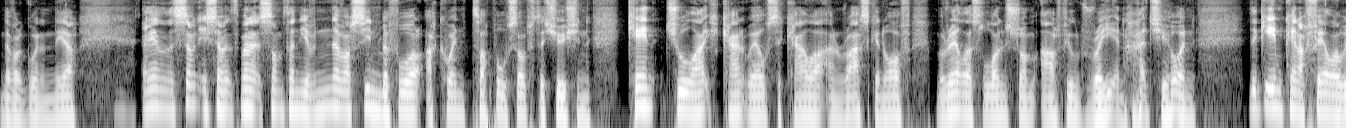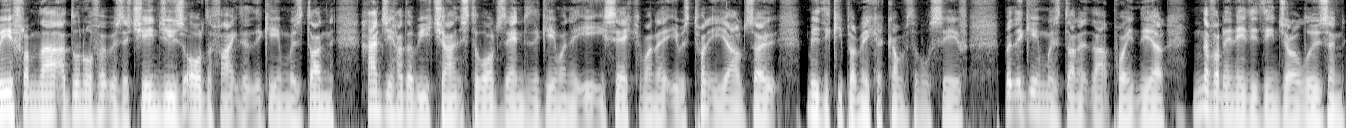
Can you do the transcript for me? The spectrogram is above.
never going in there. And then in the 77th minute, something you've never seen before a quintuple substitution. Kent, Colak, Cantwell, Sakala, and Raskin off. Morelos, Lundstram, Arfield, Wright, and Hagi on. The game kind of fell away from that. I don't know if it was the changes or the fact that the game was done. Hagi had a wee chance towards the end of the game in the 82nd minute. He was 20 yards out, made the keeper make a comfortable save. But the game was done at that point there. Never in any danger of losing,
